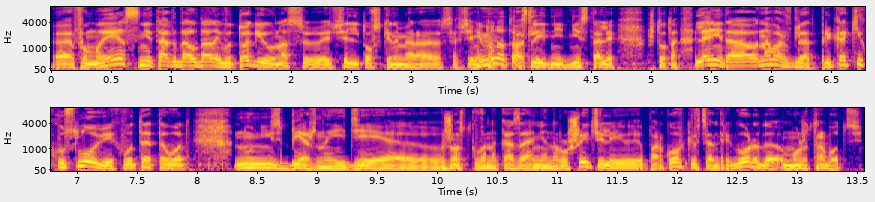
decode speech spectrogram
э, ФМС не так дал данные. В итоге у нас эти литовские номера совсем Именно так. последние дни стали что-то. Леонид, а на ваш взгляд, при каких условиях вот эта вот ну, неизбежная идея жесткого наказания нарушителей парковки в центре города может работать?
